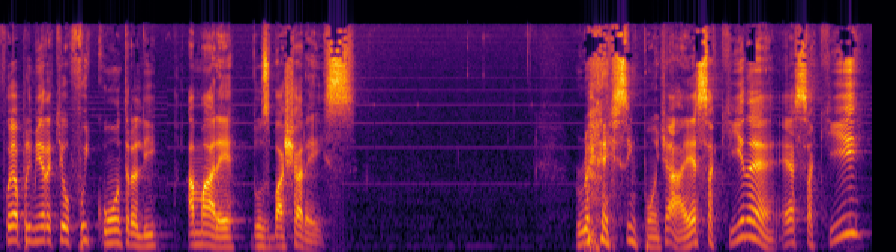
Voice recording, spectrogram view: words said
foi a primeira que eu fui contra ali a maré dos bacharéis. Racing Point. Ah, essa aqui, né? Essa aqui.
